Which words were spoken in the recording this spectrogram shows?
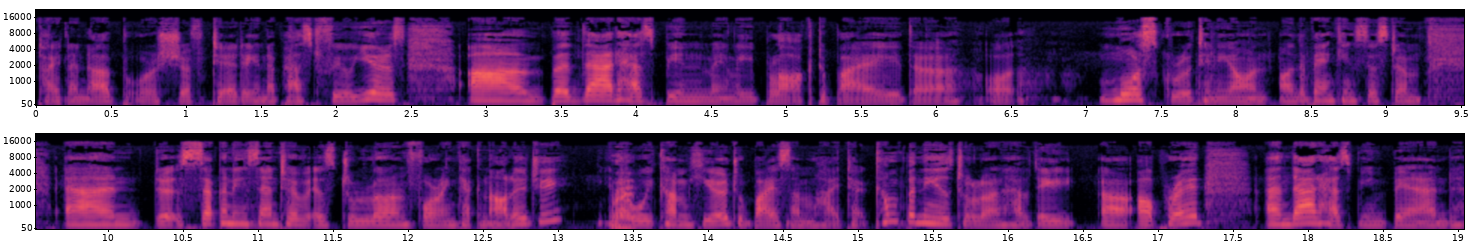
tightened up or shifted in the past few years. Um, but that has been mainly blocked by the uh, more scrutiny on, on the banking system. And the second incentive is to learn foreign technology. You right. know, we come here to buy some high tech companies to learn how they uh, operate, and that has been banned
